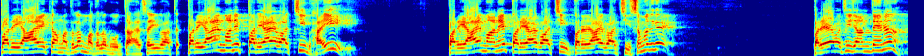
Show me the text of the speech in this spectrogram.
पर्याय का मतलब मतलब होता है, सही बात है। पर्याय माने पर्यायवाची भाई। पर्याय माने पर्यायवाची पर्यायवाची, समझ गए? पर्यायवाची जानते हैं ना?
